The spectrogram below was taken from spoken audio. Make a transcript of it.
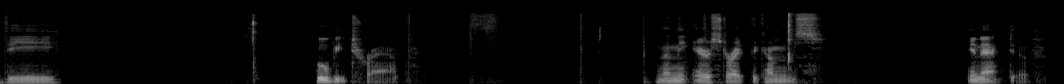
the booby trap and then the airstrike becomes inactive.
